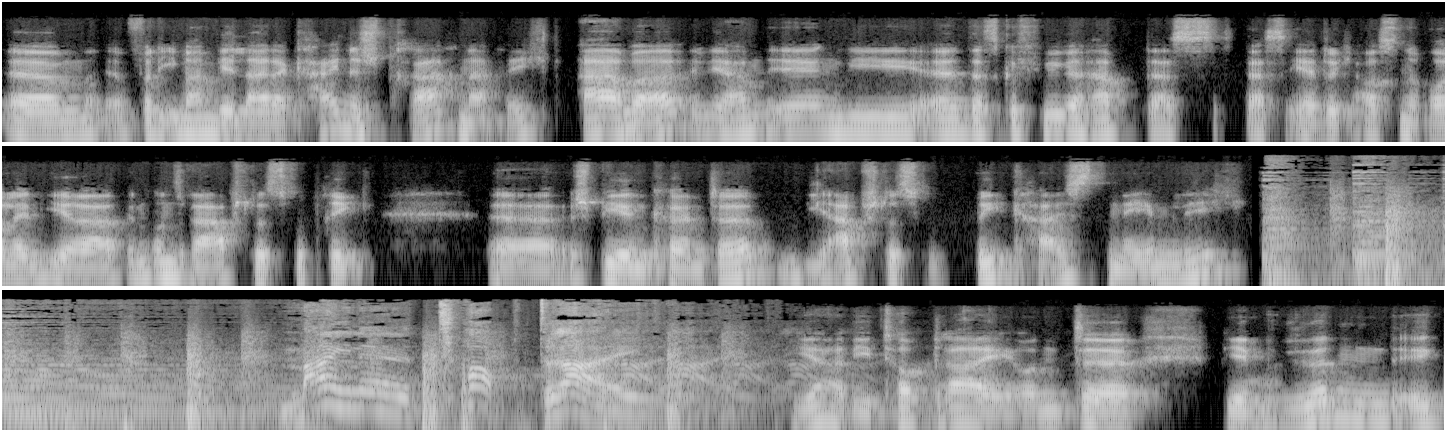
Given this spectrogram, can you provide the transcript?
Ähm, von ihm haben wir leider keine Sprachnachricht, aber wir haben irgendwie äh, das Gefühl gehabt, dass, dass er durchaus eine Rolle in, ihrer, in unserer Abschlussrubrik äh, spielen könnte. Die Abschlussrubrik heißt nämlich Meine Top 3. Ja, die Top 3. Und äh, wir würden, äh,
